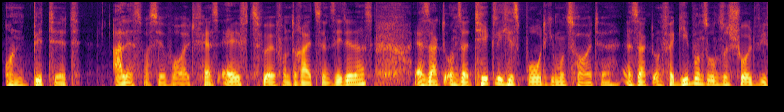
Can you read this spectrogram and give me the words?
und bittet alles, was ihr wollt. Vers 11, 12 und 13, seht ihr das? Er sagt, unser tägliches Brot gib uns heute. Er sagt, und vergib uns unsere Schuld, wie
